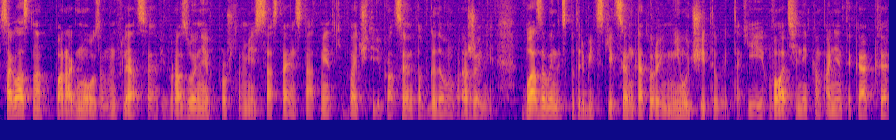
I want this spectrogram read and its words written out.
Согласно прогнозам, инфляция в еврозоне в прошлом месяце останется на отметке 2,4% в годовом выражении. Базовый индекс потребительских цен, который не учитывает такие волатильные компоненты, как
